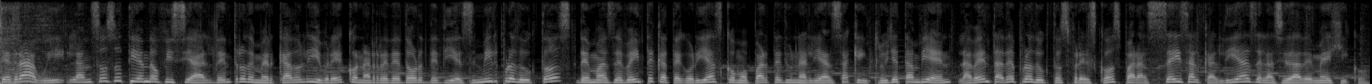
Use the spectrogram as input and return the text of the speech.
Chedraui lanzó su tienda oficial dentro de Mercado Libre con alrededor de 10.000 productos de más de 20 categorías como parte de una alianza que incluye también la venta de productos frescos para seis alcaldías de la Ciudad de México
